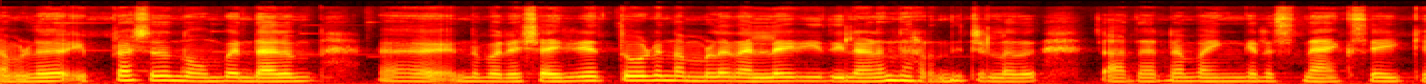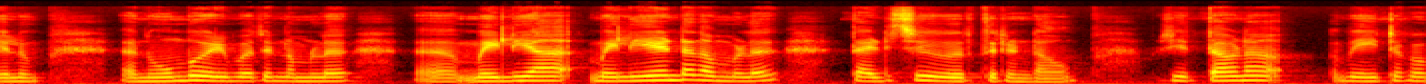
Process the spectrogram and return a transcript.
നമ്മൾ ഇപ്രാവശ്യത്തെ നോമ്പ് എന്തായാലും എന്താ പറയുക ശരീരത്തോട് നമ്മൾ നല്ല രീതിയിലാണ് നടന്നിട്ടുള്ളത്. സാധാരണ ഭയങ്കര സ്നാക്സ് കഴിക്കലും നോമ്പ് കഴിയുമ്പോഴത്തേക്കും നമ്മൾ മെലിയ മെലിയേണ്ട നമ്മൾ തടിച്ച് വീർത്തിട്ടുണ്ടാവും പക്ഷേ ഇത്തവണ വെയിറ്റൊക്കെ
